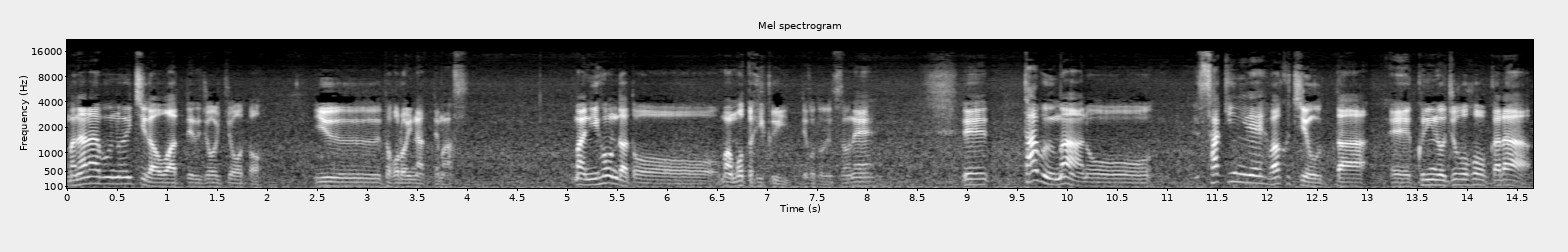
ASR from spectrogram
まあ、7分の1が終わっている状況というところになってます、まあ、日本だと、まあ、もっと低いってことですよね。で多分まああの先にねワクチンを打った、えー国の情報から、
